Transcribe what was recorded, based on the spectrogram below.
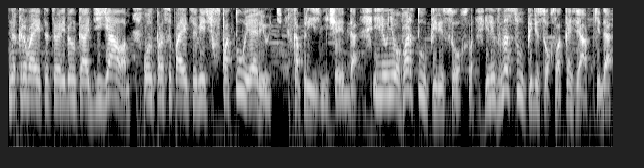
накрывает этого ребенка одеялом, он просыпается весь в поту и орет, капризничает, да. Или у него во рту пересохло, или в носу пересохло козявки, да.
